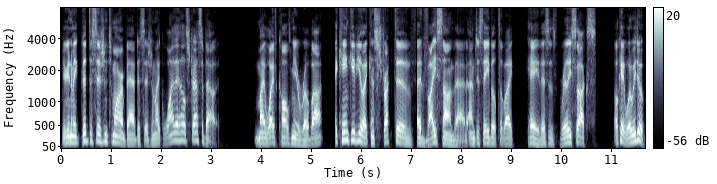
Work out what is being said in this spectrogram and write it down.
You're going to make good decision tomorrow, bad decision. Like why the hell stress about it? My wife calls me a robot. I can't give you like constructive advice on that. I'm just able to like, Hey, this is really sucks. Okay. What do we do?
